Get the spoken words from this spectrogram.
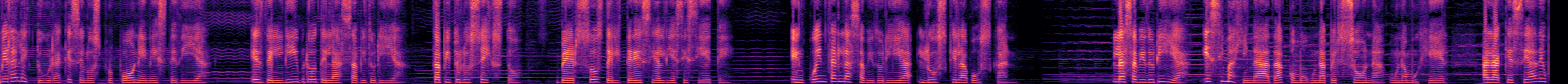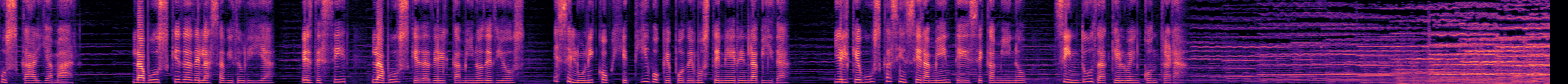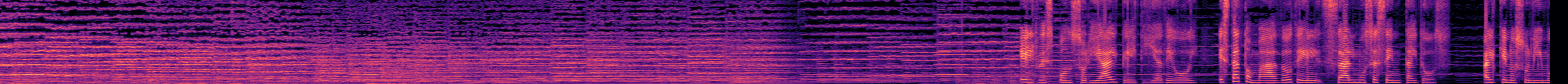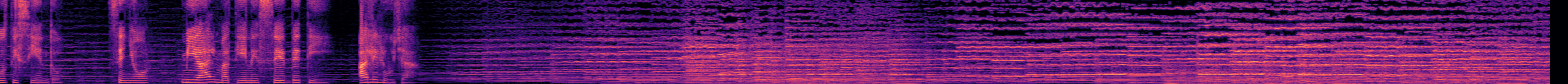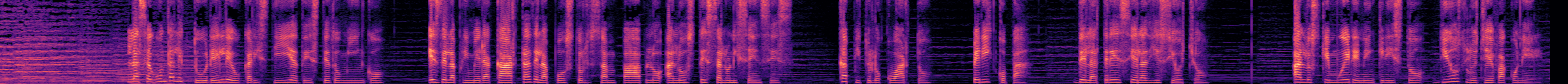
primera lectura que se nos propone en este día es del libro de la sabiduría, capítulo sexto, versos del 13 al 17. Encuentran la sabiduría los que la buscan. La sabiduría es imaginada como una persona, una mujer, a la que se ha de buscar y amar. la búsqueda de la sabiduría, es decir, la búsqueda del camino de Dios, es el único objetivo que podemos tener en la vida, y el que busca sinceramente ese camino, sin duda que lo encontrará. El responsorial del día de hoy está tomado del Salmo 62, al que nos unimos diciendo, Señor, mi alma tiene sed de ti. Aleluya. La segunda lectura en la Eucaristía de este domingo es de la primera carta del apóstol San Pablo a los tesalonicenses, capítulo cuarto, perícopa, de la 13 a la 18. A los que mueren en Cristo, Dios los lleva con él.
